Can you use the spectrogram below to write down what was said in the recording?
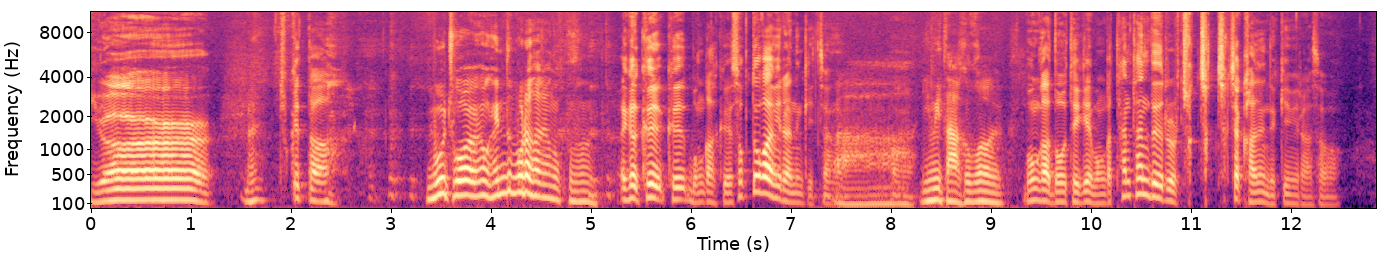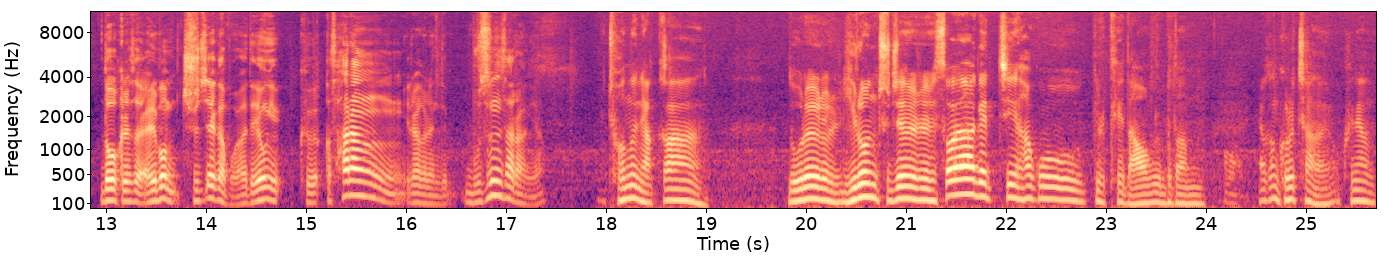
이야 네? 좋겠다. 뭐 좋아요 형 핸드볼에 사줘놓고선. 그러니까 그, 그 뭔가 그 속도감이라는 게 있잖아. 아 이미 다 그걸 뭔가 너 되게 뭔가 탄탄대로 척척척척 가는 느낌이라서. 너 그래서 앨범 주제가 뭐야? 내용이 그 아까 사랑이라 그랬는데 무슨 사랑이야? 저는 약간 노래를 이런 주제를 써야겠지 하고 이렇게 나오기보단 어. 약간 그렇지 않아요? 그냥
